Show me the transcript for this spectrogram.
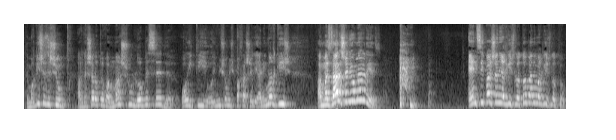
אתה מרגיש איזושהי הרגשה לא טובה, משהו לא בסדר, או איתי, או עם מישהו במשפחה שלי, אני מרגיש, המזל שלי אומר לי את זה. אין סיבה שאני ארגיש לא טוב ואני מרגיש לא טוב.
